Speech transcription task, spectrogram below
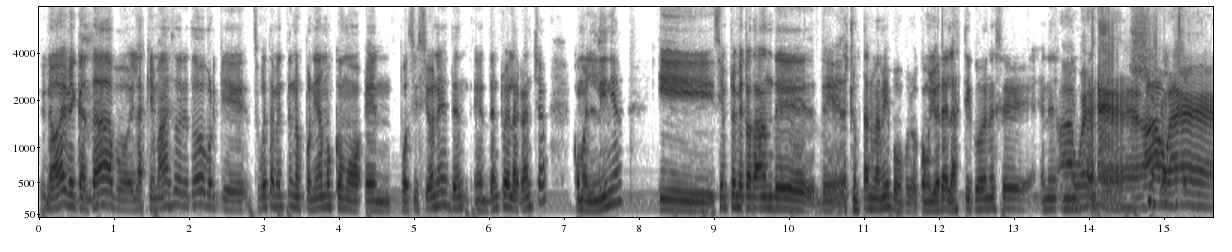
No, y me encantaba, po, y las quemadas sobre todo porque supuestamente nos poníamos como en posiciones en- dentro de la cancha, como en línea, y siempre me trataban de, de achuntarme a mí, po, pero como yo era elástico en ese... En, en Ah, güey. Ah, güey. Ah.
